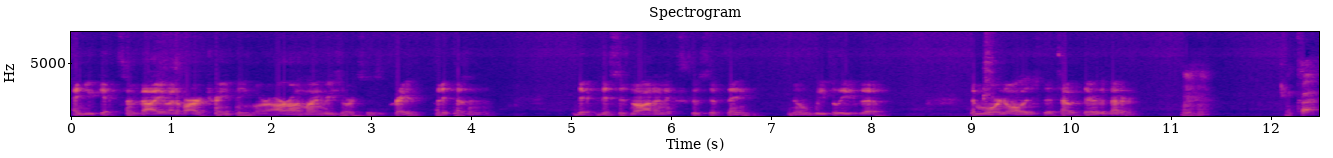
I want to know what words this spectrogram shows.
and you get some value out of our training or our online resources, great. But it doesn't. This is not an exclusive thing. You know, we believe that the more knowledge that's out there, the better. Mm-hmm. Okay.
